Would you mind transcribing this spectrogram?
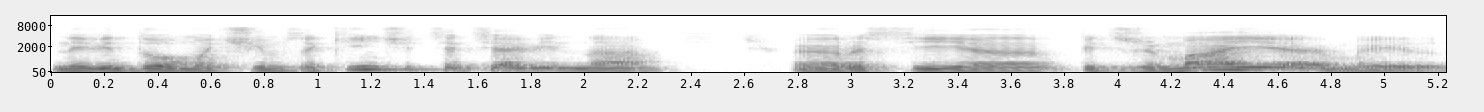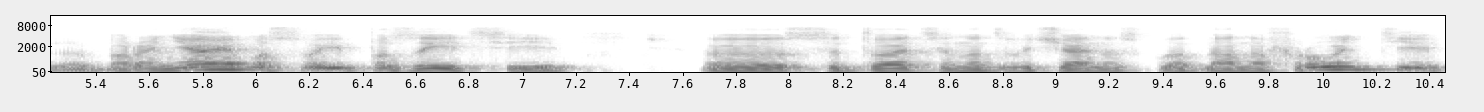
невідомо, чим закінчиться ця війна. Е, Росія піджимає, ми обороняємо свої позиції. Е, Ситуація надзвичайно складна на фронті.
